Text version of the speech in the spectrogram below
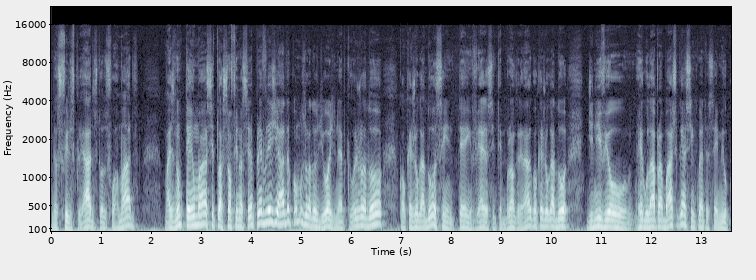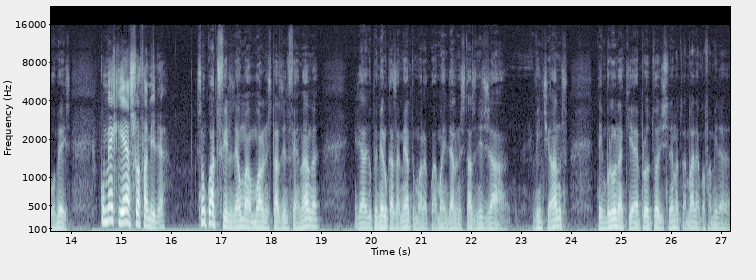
meus filhos criados, todos formados mas não tem uma situação financeira privilegiada como os jogadores de hoje, né? Porque hoje o jogador, qualquer jogador, sem ter inveja, sem ter bronca nem nada, qualquer jogador de nível regular para baixo ganha 50, 100 mil por mês. Como é que é a sua família? São quatro filhos, né? Uma mora nos Estados Unidos, Fernanda, já é do primeiro casamento, mora com a mãe dela nos Estados Unidos já há 20 anos. Tem Bruna, que é produtora de cinema, trabalha com a família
